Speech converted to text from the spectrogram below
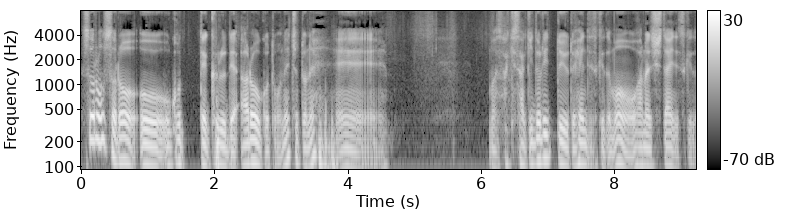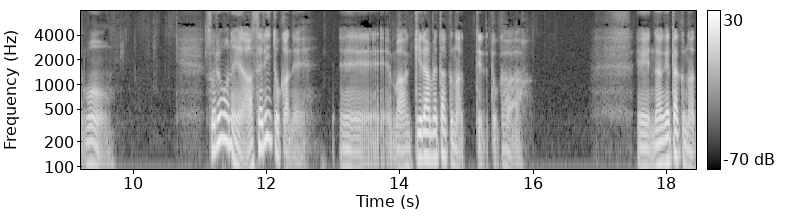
そろそろ起こってくるであろうことをね、ちょっとね、えー、まあ先先取りというと変ですけども、お話ししたいんですけども、それをね、焦りとかね、えー、まあ、諦めたくなってるとか、えー、投げたくなっ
